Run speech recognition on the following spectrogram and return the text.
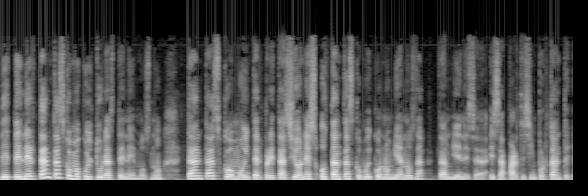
de tener tantas como culturas tenemos, ¿no? Tantas como interpretaciones o tantas como economía nos da, también esa, esa parte es importante.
